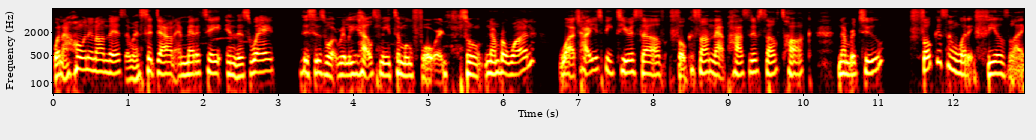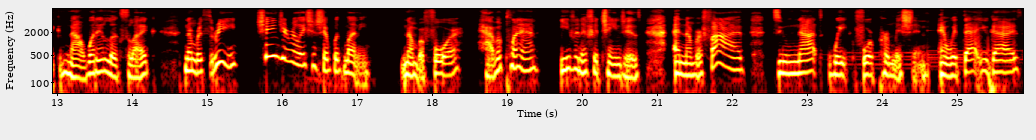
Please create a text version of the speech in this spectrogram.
when I hone in on this and when I sit down and meditate in this way, this is what really helps me to move forward. So, number one, watch how you speak to yourself, focus on that positive self talk. Number two, focus on what it feels like, not what it looks like. Number three, change your relationship with money. Number four, have a plan even if it changes. And number five, do not wait for permission. And with that, you guys,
